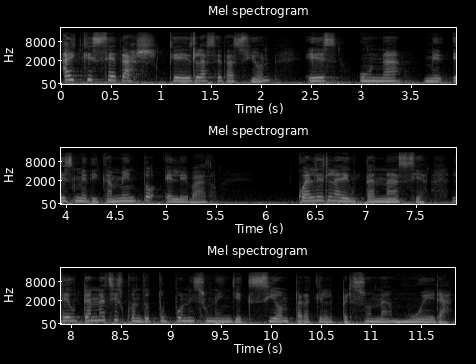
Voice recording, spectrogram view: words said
hay que sedar, que es la sedación, es, una, es medicamento elevado. ¿Cuál es la eutanasia? La eutanasia es cuando tú pones una inyección para que la persona muera.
